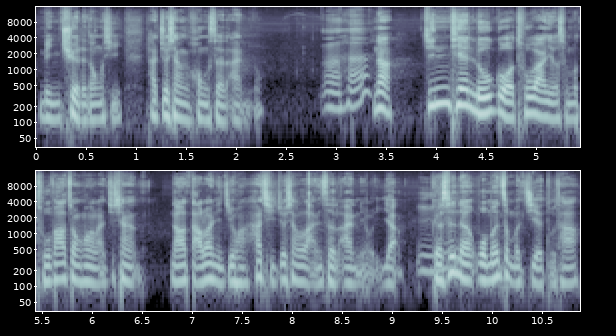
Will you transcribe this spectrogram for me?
明确的东西，它就像个红色的按钮。嗯哼。那今天如果突然有什么突发状况来，就像然后打乱你计划，它其实就像蓝色的按钮一样。嗯。可是呢，我们怎么解读它？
